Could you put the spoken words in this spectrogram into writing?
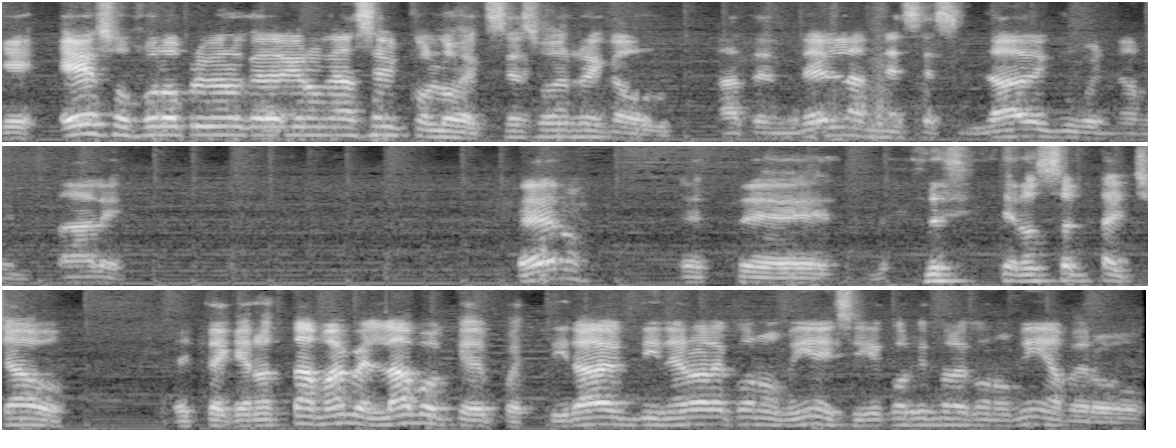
que eso fue lo primero que debieron hacer con los excesos de recaudo, atender las necesidades gubernamentales. Pero, este, decidieron soltar chavo. Este, que no está mal, ¿verdad? Porque pues tira el dinero a la economía y sigue corriendo la economía, pero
